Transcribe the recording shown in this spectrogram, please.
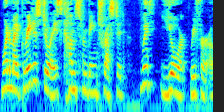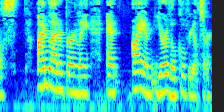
one of my greatest joys comes from being trusted with your referrals. I'm Lana Burnley, and I am your local realtor.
